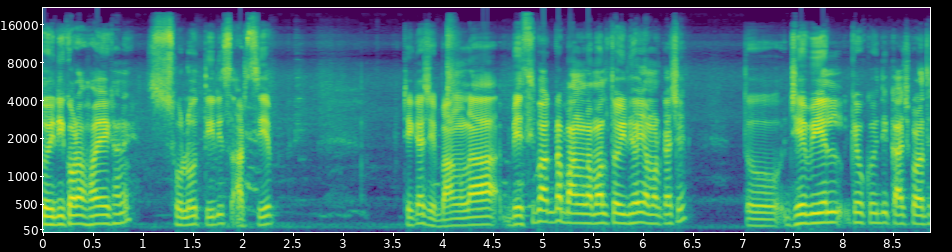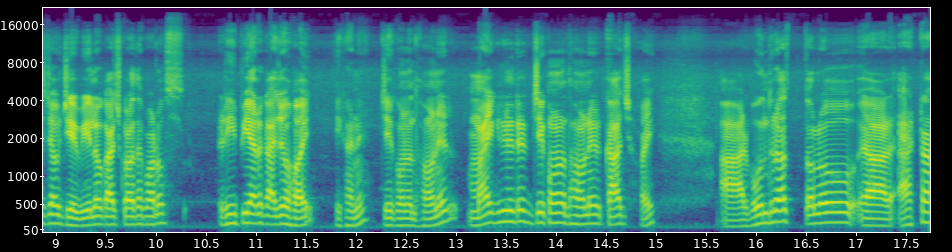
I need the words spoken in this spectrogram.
তৈরি করা হয় এখানে, ষোলো, তিরিশ আর সিএফ ঠিক আছে? বাংলা, বেশিরভাগটা বাংলা মাল তৈরি হয় আমার কাছে। তো জেবিএল কেউ যদি কাজ করাতে চাও, জেবিএলও কাজ করাতে পারো। রিপেয়ার কাজও হয় এখানে, যে কোনো ধরনের মাইক রিলেটেড যে কোনো ধরনের কাজ হয়। আর বন্ধুরা, চলো, আর একটা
